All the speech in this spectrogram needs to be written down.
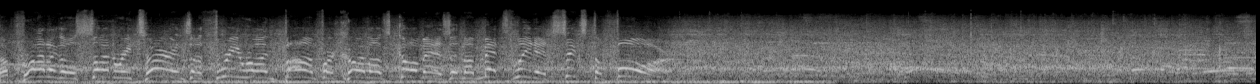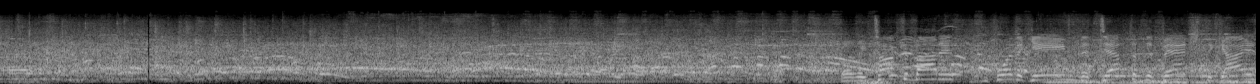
The prodigal son returns a three-run bomb for Carlos Gomez, and the Mets lead it six to four. Well, we talked about it before the game, the depth of the bench, the guys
